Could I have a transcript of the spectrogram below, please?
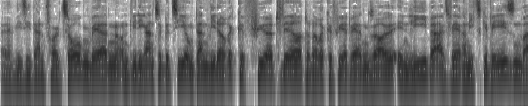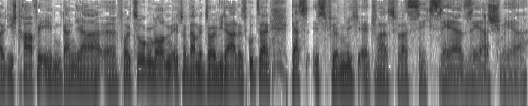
äh, wie sie dann vollzogen werden und wie die ganze Beziehung dann wieder rückgeführt wird oder rückgeführt werden soll in Liebe, als wäre nichts gewesen, weil die Strafe eben dann ja äh, vollzogen worden ist und damit soll wieder alles gut sein. Das ist für mich etwas, was sich sehr, sehr schwer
